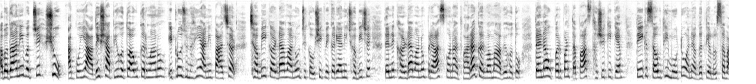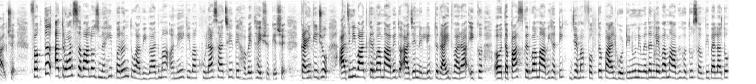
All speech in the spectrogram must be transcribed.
આ બધાની વચ્ચે શું આ કોઈએ આદેશ આપ્યો હતો આવું કરવાનો? એટલું જ નહીં, આની પાછળ છબી કરડાવવાનો જે કૌશિક વેકરિયાની છબી છે, તેને ખરડાવવાનો પ્રયાસ કોના દ્વારા કરવામાં આવ્યો હતો, તેના ઉપર પણ તપાસ થશે કે કેમ? તે એક સૌથી મોટો અને અગત્યનો સવાલ છે. ફક્ત આ ત્રણ સવાલો જ નહીં, પરંતુ આ વિવાદમાં અનેક એવા ખુલાસા છે, તે હવે થઈ શકે છે. કારણ કે જો આજની વાત કરવામાં આવે તો આજે નિર્લિપ્ત રાય દ્વારા એક તપાસ કરવામાં આવી હતી, જેમાં ફક્ત પાયલ ગોટીનું નિવેદન લેવામાં આવ્યું હતું. સૌથી પહેલાં તો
